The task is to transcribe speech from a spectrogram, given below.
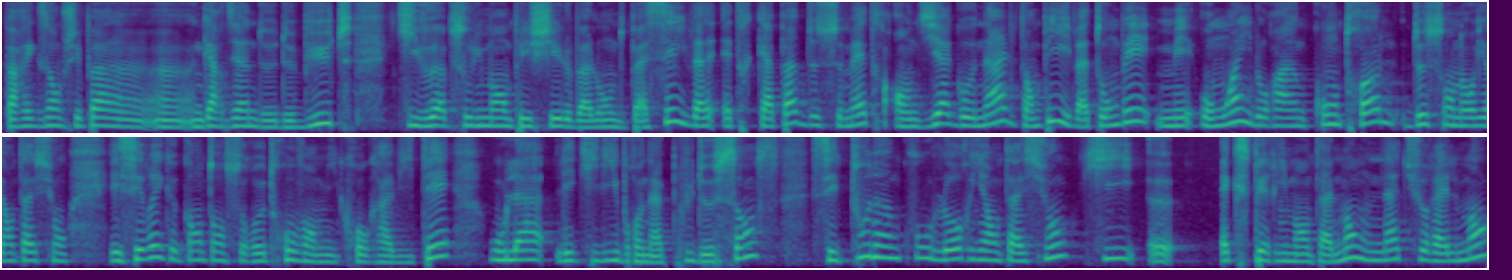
Par exemple, je sais pas, un, gardien de, de, but qui veut absolument empêcher le ballon de passer, il va être capable de se mettre en diagonale. Tant pis, il va tomber, mais au moins il aura un contrôle de son orientation. Et c'est vrai que quand on se retrouve en microgravité, où là l'équilibre n'a plus de sens, c'est tout d'un coup l'orientation qui euh, expérimentalement ou naturellement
